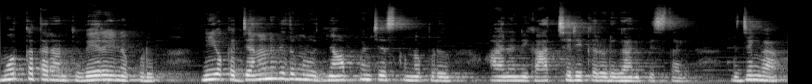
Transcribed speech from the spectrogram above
మూర్ఖతరానికి వేరైనప్పుడు నీ యొక్క జనన విధమును జ్ఞాపకం చేసుకున్నప్పుడు ఆయన నీకు ఆశ్చర్యకరుడుగా అనిపిస్తాడు. నిజంగా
